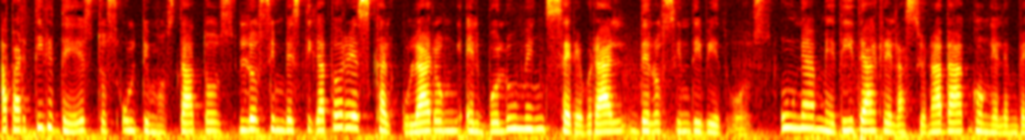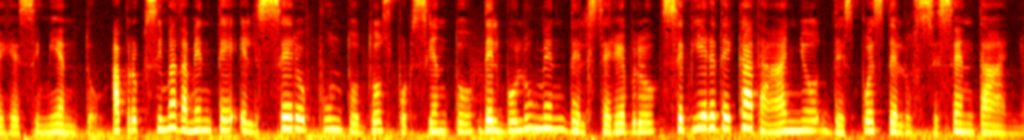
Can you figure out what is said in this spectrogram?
A partir de estos últimos datos, los investigadores calcularon el volumen cerebral de los individuos, una medida relacionada con el envejecimiento. Aproximadamente el 0.2% del volumen del cerebro se pierde cada año después de los 60 años.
